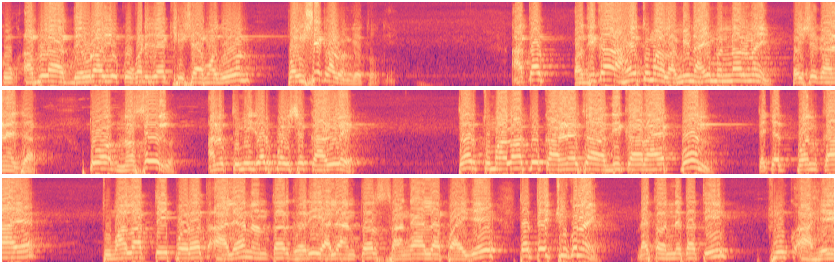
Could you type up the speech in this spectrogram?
को- आपला देवराजी कोकाडीच्या खिशामधून पैसे काढून घेत होती. आता अधिकार आहे तुम्हाला मी नाही म्हणणार नाही पैसे काढण्याचा. तो नसेल आणि तुम्ही जर पैसे काढले तर तुम्हाला तो काढण्याचा अधिकार आहे पण त्याच्यात पण काय आहे? तुम्हाला ते परत आल्यानंतर घरी आल्यानंतर सांगायला पाहिजे तर ते चूक नाही. नाही तर अन्यथा ती चूक आहे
